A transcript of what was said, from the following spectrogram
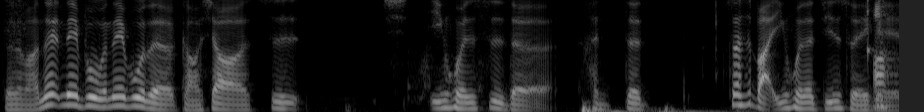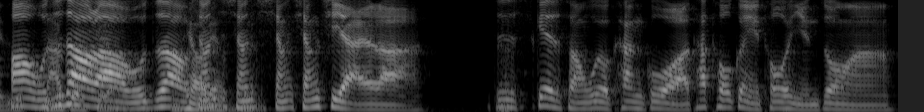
真的吗？那那部那部的搞笑是银魂式的，很的，算是把银魂的精髓给啊啊，我知道了我知道，我想想想想起来了啦。就是 skate 团我有看过啊，他偷梗也偷很严重啊。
